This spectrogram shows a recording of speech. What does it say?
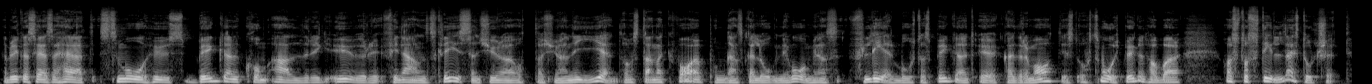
jag brukar säga så här att småhusbyggandet kom aldrig ur finanskrisen 2008-2009. De stannade kvar på en ganska låg nivå medan flerbostadsbyggandet ökar dramatiskt. Och småhusbyggandet har bara har stått stilla i stort sett.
